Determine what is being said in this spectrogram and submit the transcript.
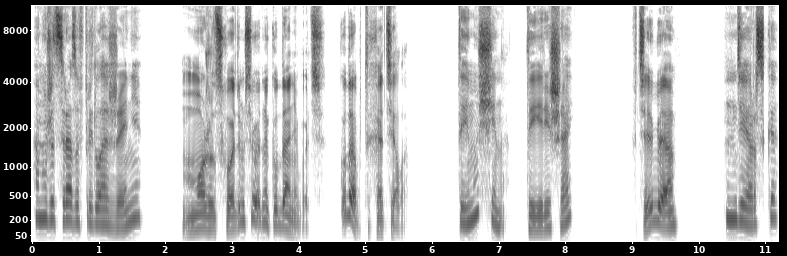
«А может, сразу в предложение?» «Может, сходим сегодня куда-нибудь? Куда бы ты хотела?» «Ты мужчина, ты и решай». «В тебя». «Дерзко.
